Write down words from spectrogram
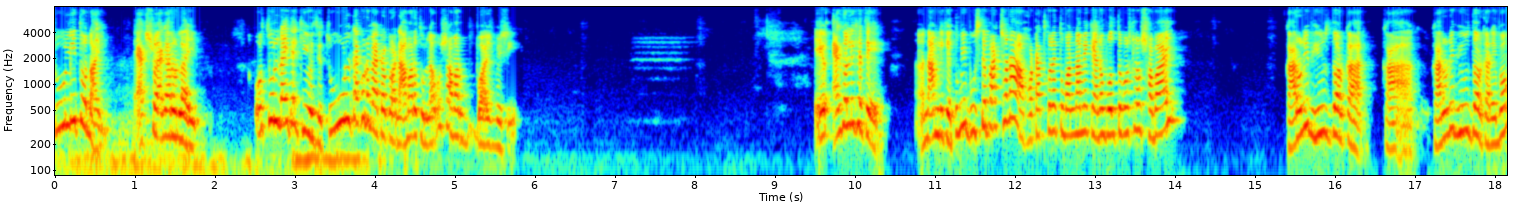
চুলই তো নাই, একশো এগারো লাইক ও চুল নাইটা কি হয়েছে? চুলটা কোনো ম্যাটার করে না, আমারও চুল না, অবশ্য আমার বয়স বেশি। একজন লিখেছে নাম লিখে। তুমি বুঝতে পারছ না? হঠাৎ করে তোমার নামে কেন বলতে বসল সবাই? কারোরই ভিউজ দরকার। কারোরই ভিউজ দরকার এবং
